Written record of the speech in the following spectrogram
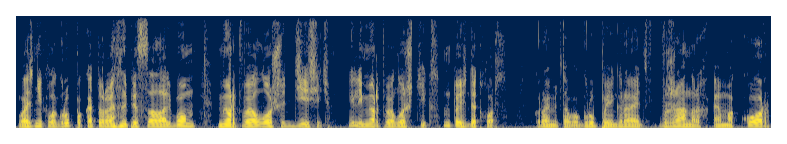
возникла группа, которая написала альбом «Мертвая лошадь 10» или «Мертвая лошадь X», ну то есть Dead Horse. Кроме того, группа играет в жанрах эмо-кор,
